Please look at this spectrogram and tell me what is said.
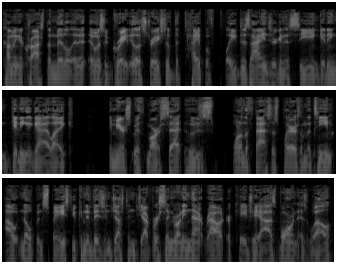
coming across the middle, and it, it was a great illustration of the type of play designs you're going to see, and getting getting a guy like Ihmir Smith-Marsette who's one of the fastest players on the team out in open space. You can envision Justin Jefferson running that route or KJ Osborn as well.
